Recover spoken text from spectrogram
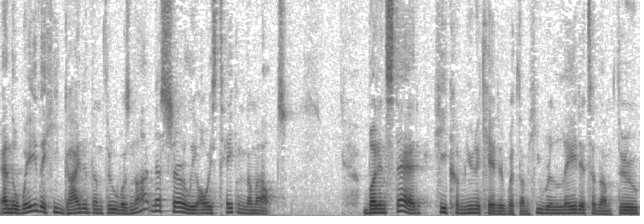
And the way that he guided them through was not necessarily always taking them out, but instead, he communicated with them. He related to them through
